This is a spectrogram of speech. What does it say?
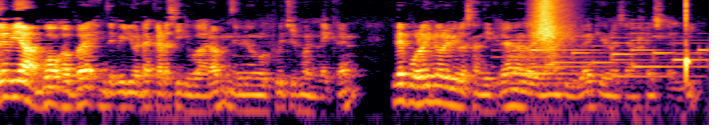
ட்ரெவியா போ அப்போ இந்த வீடியோட கடைசிக்கு வாரம். இந்த வீடியோ உங்களுக்கு பிடிச்சிருக்கும்னு நினைக்கிறேன். இதே போல இன்னொரு வீடியோ சந்திக்கிறேன். அதை நான் ஃப்ரெண்ட்ஸ் கல்வி.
